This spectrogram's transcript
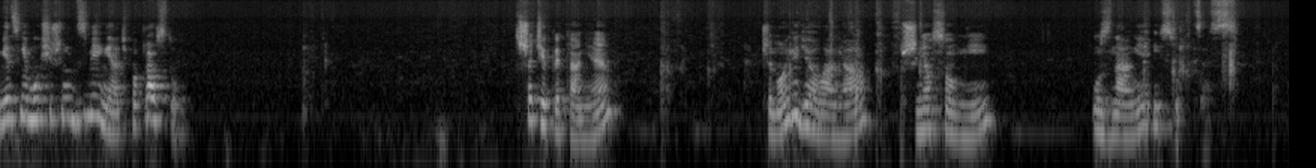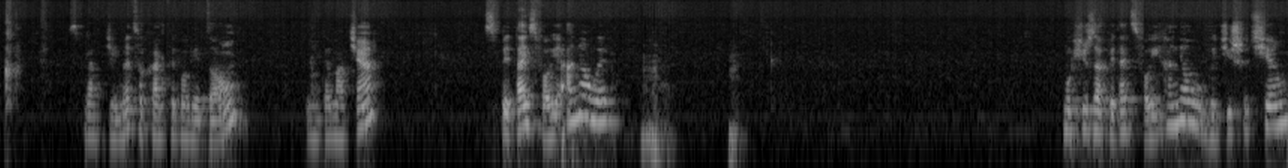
więc nie musisz nic zmieniać, po prostu. Trzecie pytanie. Czy moje działania przyniosą mi uznanie i sukces? Sprawdzimy, co karty powiedzą w tym temacie. Spytaj swoje anioły. Musisz zapytać swoich aniołów, wyciszyć się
